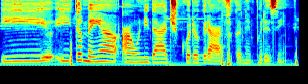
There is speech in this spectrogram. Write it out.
e, e também a, a unidade coreográfica, né, por exemplo.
